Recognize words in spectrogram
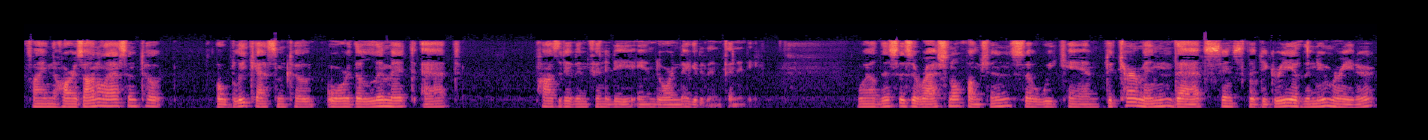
find the horizontal asymptote, oblique asymptote, or the limit at positive infinity and or negative infinity. Well, this is a rational function, so we can determine that since the degree of the numerator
